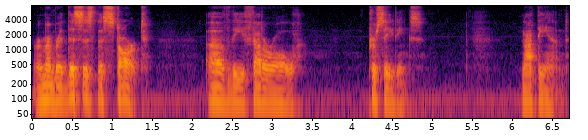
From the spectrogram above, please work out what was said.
Remember, this is the start of the federal proceedings, not the end.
